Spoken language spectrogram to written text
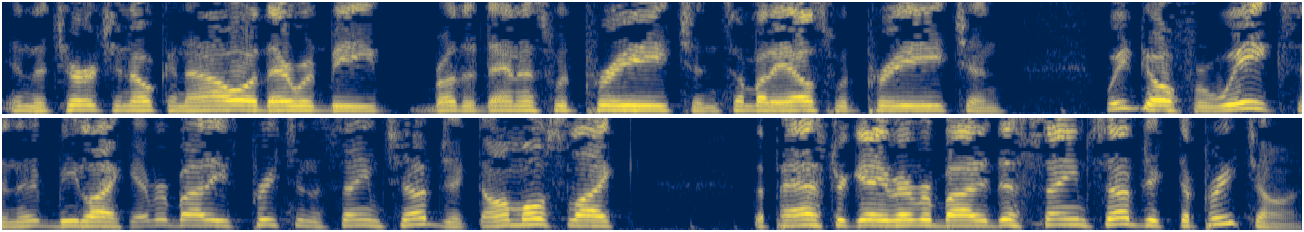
in the church in Okinawa, there would be Brother Dennis would preach and somebody else would preach, and we'd go for weeks, and it'd be like everybody's preaching the same subject, almost like the pastor gave everybody this same subject to preach on,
